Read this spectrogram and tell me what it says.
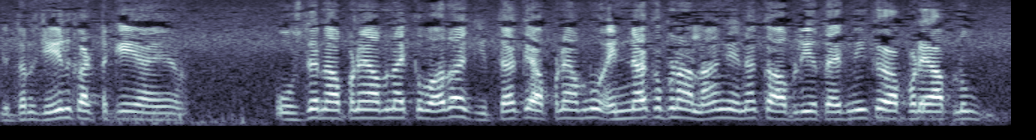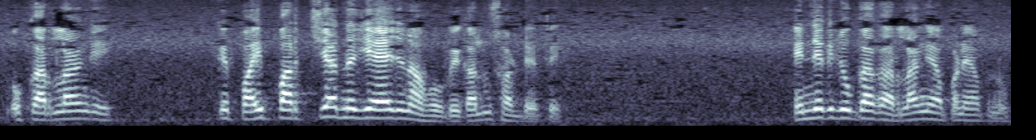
ਜਿੱਦਣ ਜੇਲ੍ਹ ਕੱਟ ਕੇ ਆਏ ਆ, ਉਸ ਦਿਨ ਆਪਣੇ ਆਪ ਨਾਲ ਇੱਕ ਵਾਅਦਾ ਕੀਤਾ ਕਿ ਆਪਣੇ ਆਪ ਨੂੰ ਇੰਨਾ ਕੁ ਬਣਾ ਲਾਂਗੇ ਨਾ ਕਾਬਲੀਅਤ ਇੰਨੀ ਕੁ ਆਪਣੇ ਆਪ ਨੂੰ ਉਹ ਕਰ ਲਾਂਗੇ ਕਿ ਭਾਈ ਪਰਚਾ ਨਜਾਇਜ਼ ਨਾ ਹੋਵੇ ਕੱਲੂ ਸਾਡੇ ਤੇ। ਇੰਨੇ ਕੁ ਜੋਗਾ ਕਰ ਲਾਂਗੇ ਆਪਣੇ ਆਪ ਨੂੰ।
